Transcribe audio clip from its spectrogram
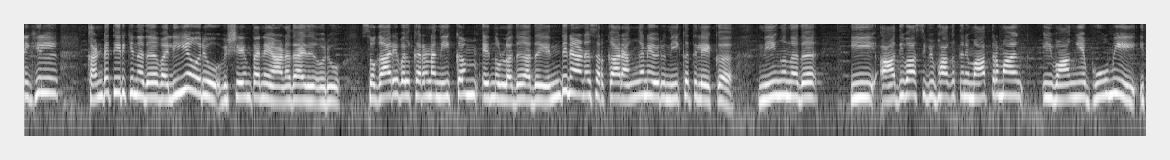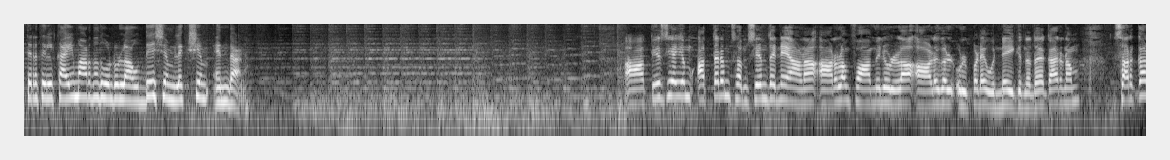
നിഖിൽ കണ്ടെത്തിയിരിക്കുന്നത് വലിയ ഒരു വിഷയം തന്നെയാണ്. അതായത് ഒരു സ്വകാര്യവൽക്കരണ നീക്കം എന്നുള്ളത്. അത് എന്തിനാണ് സർക്കാർ അങ്ങനെ ഒരു നീക്കത്തിലേക്ക് നീങ്ങുന്നത്? ഈ ആദിവാസി വിഭാഗത്തിന് മാത്രമായി ഈ വാങ്ങിയ ഭൂമി ഇത്തരത്തിൽ കൈമാറുന്നത് കൊണ്ടുള്ള ഉദ്ദേശം ലക്ഷ്യം എന്താണ്? തീർച്ചയായും അത്തരം സംശയം തന്നെയാണ് ആറളം ഫാമിലുള്ള ആളുകൾ ഉൾപ്പെടെ ഉന്നയിക്കുന്നത്. കാരണം സർക്കാർ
